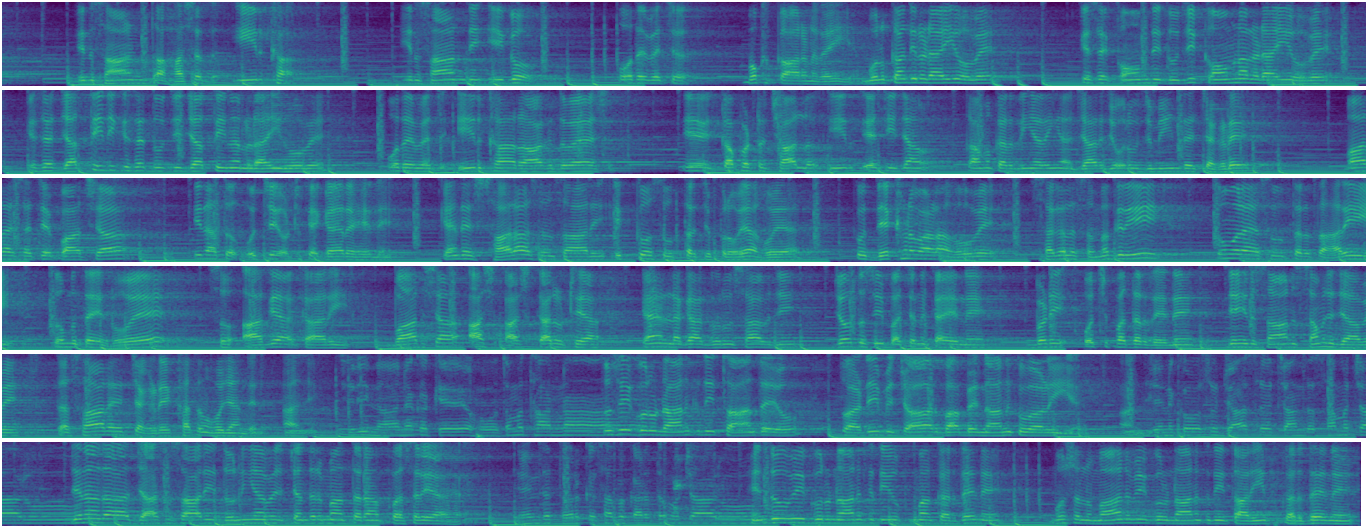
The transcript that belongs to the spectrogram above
ਇਨਸਾਨ ਦਾ ਹਸਦ, ਈਰਖਾ, ਇਨਸਾਨ ਦੀ ਈਗੋ ਉਹਦੇ ਵਿੱਚ ਮੁੱਖ ਕਾਰਨ ਰਹੀ ਹੈ। ਮੁਲਕਾਂ ਦੀ ਲੜਾਈ ਹੋਵੇ, ਕਿਸੇ ਕੌਮ ਦੀ ਦੂਜੀ ਕੌਮ ਨਾਲ ਲੜਾਈ ਹੋਵੇ ਕਿਸੇ ਜਾਤੀ ਦੀ ਕਿਸੇ ਦੂਜੀ ਜਾਤੀ ਨਾਲ ਲੜਾਈ ਹੋਵੇ, ਉਹਦੇ ਵਿੱਚ ਈਰਖਾ, ਰਾਗ, ਦਵੇਸ਼, ਇਹ ਕਪਟ, ਛਲ, ਈਰ, ਇਹ ਚੀਜ਼ਾਂ ਕੰਮ ਕਰਦੀਆਂ ਰਹੀਆਂ। ਜਰ, ਜੋਰੂ, ਜ਼ਮੀਨ ਦੇ ਝਗੜੇ। ਮਹਾਰਾਜ ਸੱਚੇ ਪਾਤਸ਼ਾਹ ਇਹਨਾਂ ਤੋਂ ਉੱਚੇ ਉੱਠ ਕੇ ਕਹਿ ਰਹੇ ਨੇ, ਕਹਿੰਦੇ, ਸਾਰਾ ਸੰਸਾਰ ਹੀ ਇੱਕੋ ਸੂਤਰ 'ਚ ਪਰੋਇਆ ਹੋਇਆ ਕੋਈ ਦੇਖਣ ਵਾਲਾ ਹੋਵੇ, ਸਗਲ ਸਮਗਰੀ ਤੁਮਰੇ ਸੂਤਰ ਧਾਰੀ, ਤੁਮ ਤੇ ਹੋਏ ਸੋ ਆਗਿਆਕਾਰੀ ਬਾਦਸ਼ਾਹ ਅਸ਼ ਅਸ਼ ਕਰ ਉਠਿਆ ਕਹਿਣ ਲੱਗਾ ਗੁਰੂ ਸਾਹਿਬ ਜੀ ਜੋ ਤੁਸੀਂ ਬਚਨ ਕਹੇ ਨੇ ਬੜੇ ਉੱਚ ਪੱਧਰ ਦੇ ਨੇ। ਜੇ ਇਨਸਾਨ ਸਮਝ ਜਾਵੇ ਤਾਂ ਸਾਰੇ ਝਗੜੇ ਖਤਮ ਹੋ ਜਾਂਦੇ ਨੇ। ਹਾਂਜੀ। ਸ੍ਰੀ ਨਾਨਕ ਕੇ ਹੋਤਮ ਥਾਨਾ। ਤੁਸੀਂ ਗੁਰੂ ਨਾਨਕ ਦੀ ਥਾਂ ਤੇ ਹੋ। ਤੁਹਾਡੀ ਵਿਚਾਰ ਬਾਬੇ ਨਾਨਕ ਵਾਲੀ ਹੈ। ਜਿਨ ਕੋ ਸੁਜਸ ਚੰਦ ਸਮਚਾਰੂ ਜਿਨ੍ਹਾਂ ਦਾ ਜਸ ਸਾਰੀ ਦੁਨੀਆ ਵਿੱਚ ਚੰਦਰਮਾ ਤਰ੍ਹਾਂ ਪਸਰਿਆ ਹੈ। ਹਿੰਦ ਤੁਰਕ ਸਭ ਕਰਤ ਉਚਾਰੂ। ਹਿੰਦੂ ਵੀ ਗੁਰੂ ਨਾਨਕ ਦੀ ਉਪਮਾ ਕਰਦੇ ਨੇ ਮੁਸਲਮਾਨ ਵੀ ਗੁਰੂ ਨਾਨਕ ਦੀ ਤਾਰੀਫ ਕਰਦੇ ਨੇ।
